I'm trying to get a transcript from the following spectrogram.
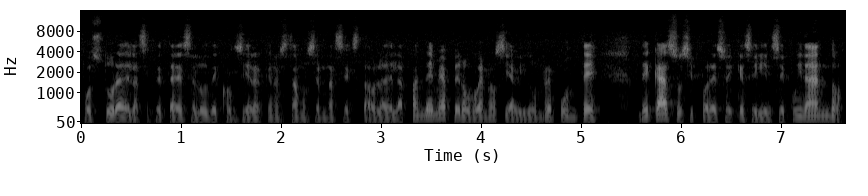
postura de la Secretaría de Salud de considerar que no estamos en una sexta ola de la pandemia, pero bueno, sí ha habido un repunte de casos y por eso hay que seguirse cuidando.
